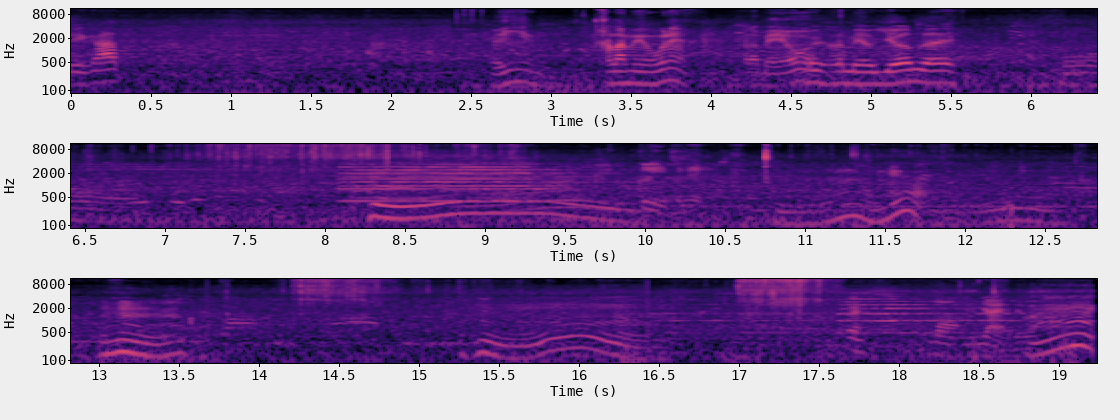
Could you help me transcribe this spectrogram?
นี่ครับเฮ้ยคาราเมลปะเนี่ยคาราเมลโอ้ยคาราเมลเยิ้มเลยหืมกรีบไปเลย อืมเนี่ย อื้อหือหืมมองใหญ่เลยว่ะอืม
